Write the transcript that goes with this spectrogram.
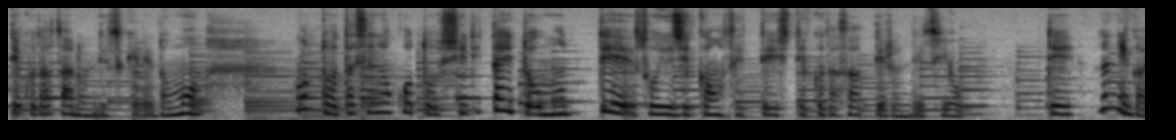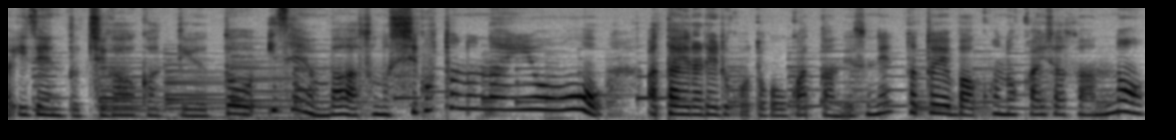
てくださるんですけれどももっと私のことを知りたいと思ってそういう時間を設定してくださってるんですよ。で何が以前と違うかっていうと以前はその仕事の内容を与えられることが多かったんですね。例えばこの会社さんの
